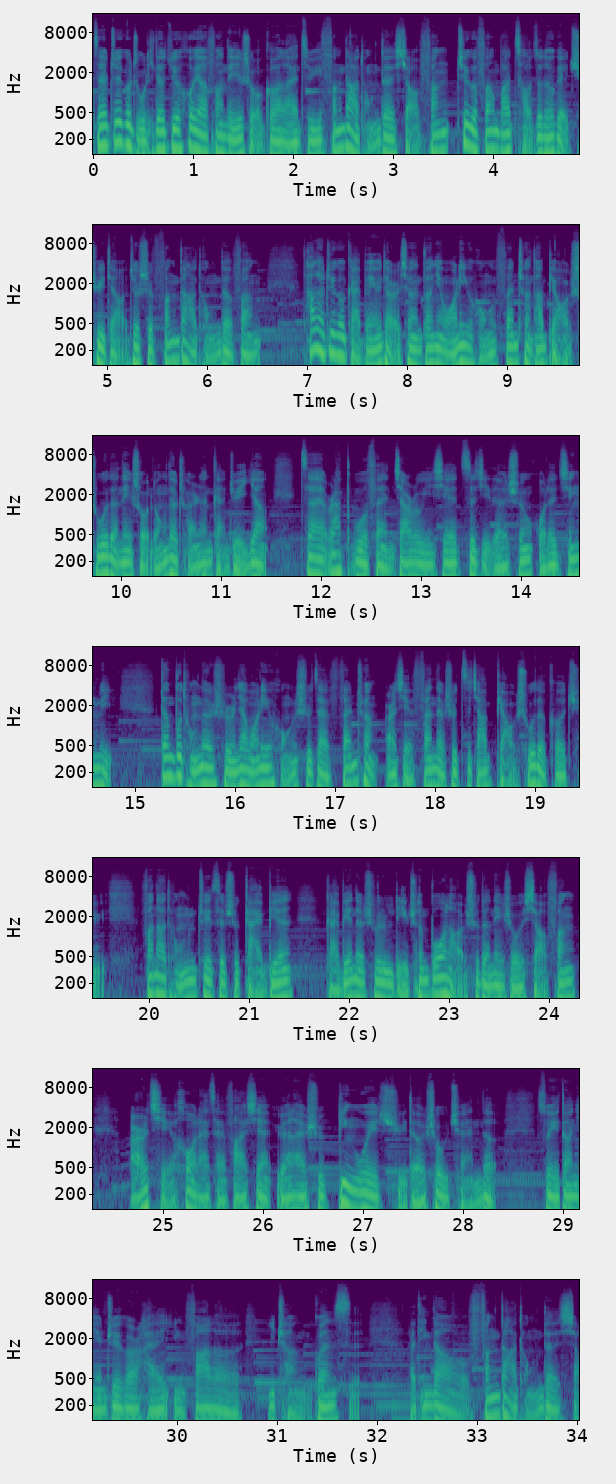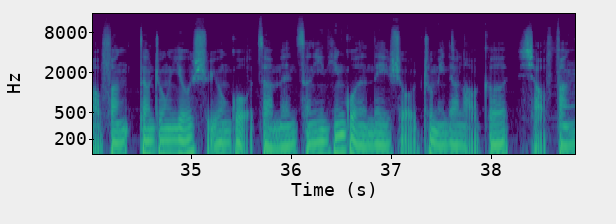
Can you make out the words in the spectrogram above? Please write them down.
在这个主题的最后要放的一首歌，来自于方大同的《小方》。这个“方”把草字头给去掉，就是方大同的“方”。他的这个改编有点像当年王力宏翻唱他表叔的那首《龙的传人》感觉一样，在 rap 部分加入一些自己的生活的经历。但不同的是，人家王力宏是在翻唱，而且翻的是自家表叔的歌曲。方大同这次是改编，改编的是李春波老师的那首《小方》。而且后来才发现，原来是并未取得授权的，所以当年这歌还引发了一场官司。来听到方大同的《小芳》当中也有使用过咱们曾经听过的那一首著名的老歌《小芳》。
